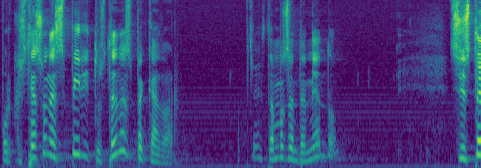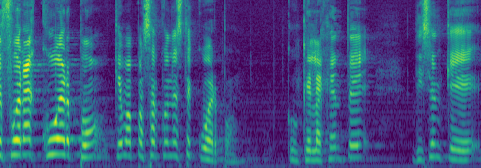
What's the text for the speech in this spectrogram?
porque usted es un espíritu, usted no es pecador. ¿Estamos entendiendo? Si usted fuera cuerpo, ¿qué va a pasar con este cuerpo? Con que la gente dicen que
